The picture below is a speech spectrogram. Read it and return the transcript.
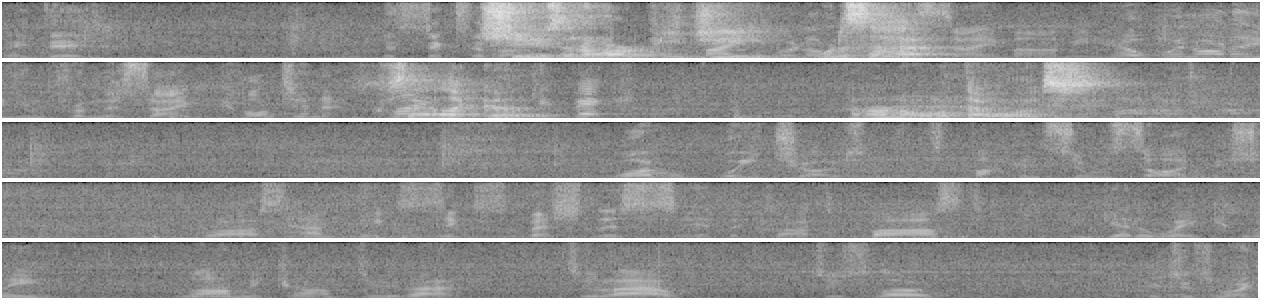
They did. The six of She's us. an Mate, RPG? we're not What is from that? the same army. Hell, we're not even from the same continent. Is that like Get back! I don't know what that was. Why were we chosen for this fucking suicide mission? Ross handpicked six specialists to hit the Krauts fast and get away clean. An army can't do that. Too loud. Too slow. Richard's right.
